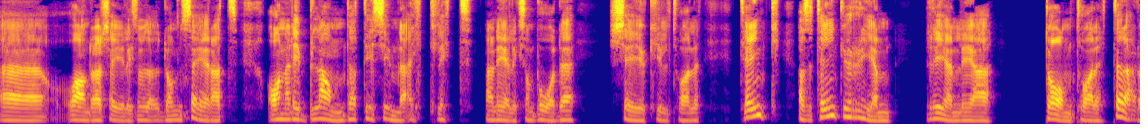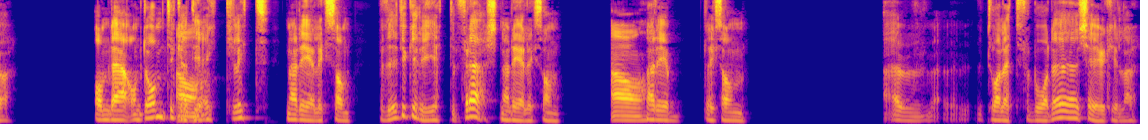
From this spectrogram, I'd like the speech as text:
eh, och andra tjejer liksom, de säger att ja, när det är blandat det är så himla äckligt. När det är liksom både tjej och killtoalett. Tänk, alltså tänk hur ren, renliga damtoaletter är då. Om, det, om de tycker Ja. att det är äckligt när det är liksom, för vi tycker det är jättefräscht när det är liksom, ja. när det är liksom eh, toalett för både tjejer och killar.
